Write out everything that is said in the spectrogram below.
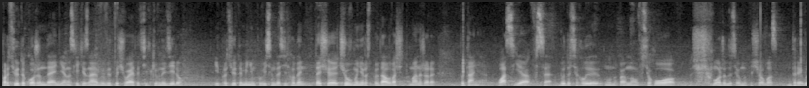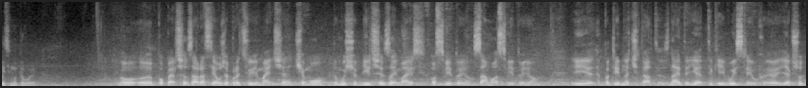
працюєте кожен день. Я наскільки знаю, ви відпочиваєте тільки в неділю і працюєте мінімум по 8-10 годин. Те, що я чув, мені розповідали ваші менеджери. Питання: у вас є все. Ви досягли, ну напевно, всього, що може досягнути. Що вас драйвить і мотивує? Ну, е, по-перше, зараз я вже працюю менше. Чому? Тому що більше займаюся освітою, самоосвітою. І потрібно читати. Знаєте, є такий вислів: е, якщо ти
